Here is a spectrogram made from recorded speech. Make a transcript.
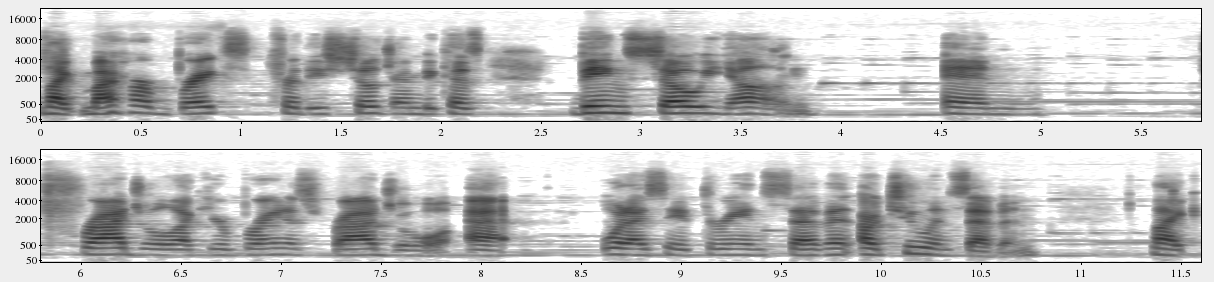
Like my heart breaks for these children because being so young and fragile, like your brain is fragile at what I say three and seven or two and seven. Like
